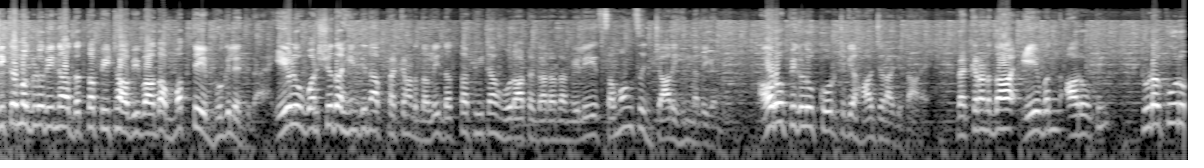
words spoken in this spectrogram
ಚಿಕ್ಕಮಗಳೂರಿನ ದತ್ತಪೀಠ ವಿವಾದ ಮತ್ತೆ ಭುಗಿಲೆದ್ದಿದೆ. ಏಳು ವರ್ಷದ ಹಿಂದಿನ ಪ್ರಕರಣದಲ್ಲಿ ದತ್ತಪೀಠ ಹೋರಾಟಗಾರರ ಮೇಲೆ ಸಮನ್ಸ್ ಜಾರಿ ಹಿನ್ನೆಲೆಯಲ್ಲಿ ಆರೋಪಿಗಳು ಕೋರ್ಟ್ಗೆ ಹಾಜರಾಗಿದ್ದಾರೆ. ಪ್ರಕರಣದ ಎ ಒನ್ ಆರೋಪಿ ತುಡಕೂರು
